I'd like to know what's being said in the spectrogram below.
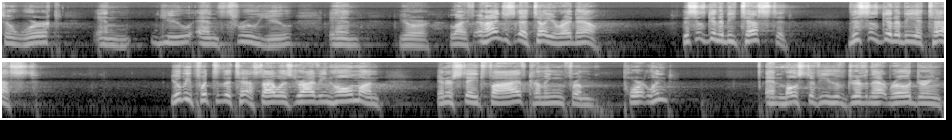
to work in you and through you in your life. And I just got to tell you right now this is going to be tested. This is going to be a test. You'll be put to the test. I was driving home on Interstate 5 coming from Portland. And most of you who've driven that road during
